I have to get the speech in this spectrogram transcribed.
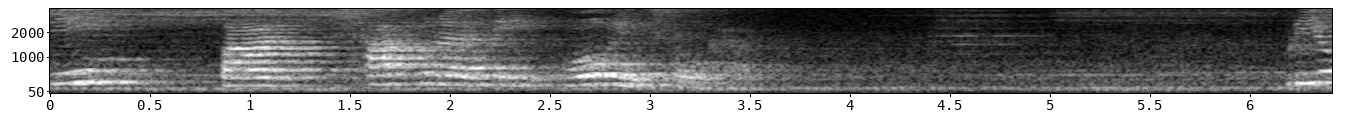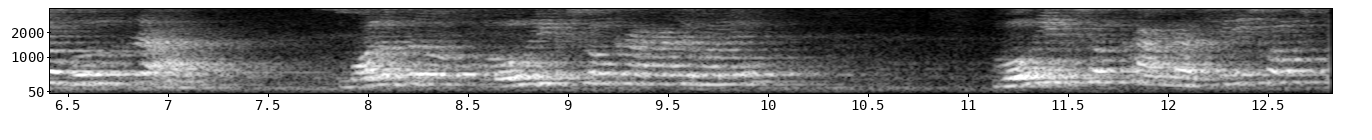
তিন, পাঁচ, সাত হলো একটি মৌলিক সংখ্যা। প্রিয় বন্ধুরা বলতো মৌলিক সংখ্যা কাকে বলে? মৌলিক সংখ্যা আমরা সেই সমস্ত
